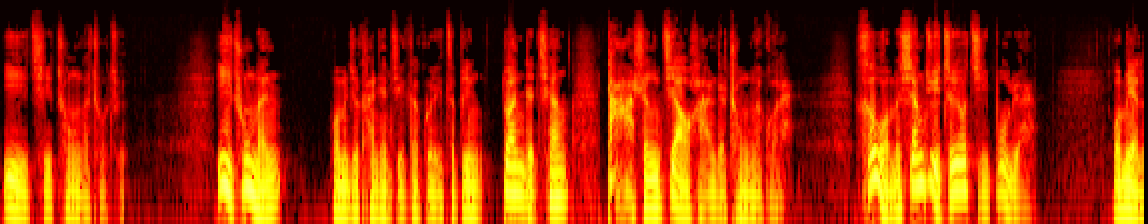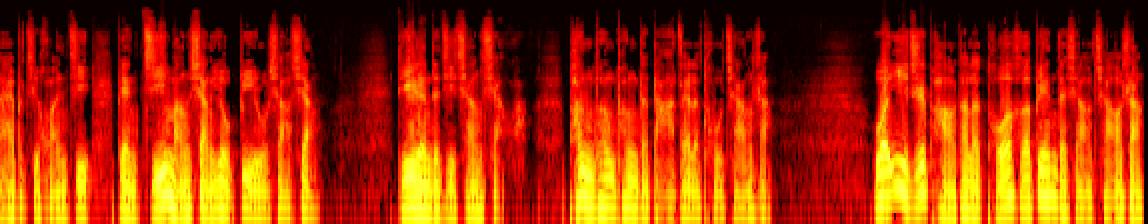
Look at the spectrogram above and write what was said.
一起冲了出去。一出门，我们就看见几个鬼子兵端着枪，大声叫喊着冲了过来，和我们相距只有几步远。我们也来不及还击，便急忙向右避入小巷。敌人的机枪响了。砰砰砰的打在了土墙上，我一直跑到了沱河边的小桥上，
